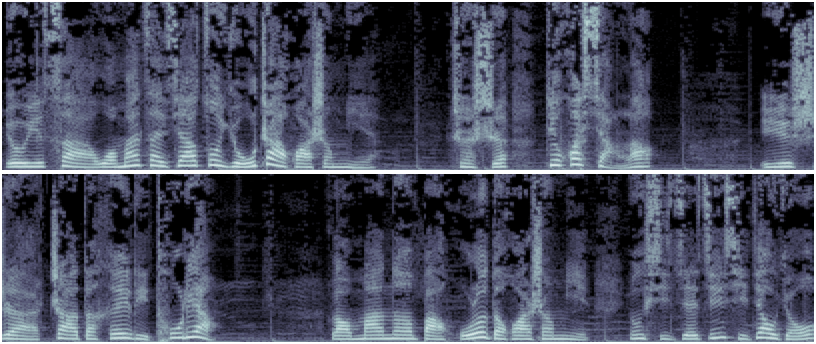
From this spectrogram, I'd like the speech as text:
有一次啊，我妈在家做油炸花生米，这时电话响了，于是啊，炸的黑里透亮。老妈呢，把糊了的花生米用洗洁精洗掉油，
